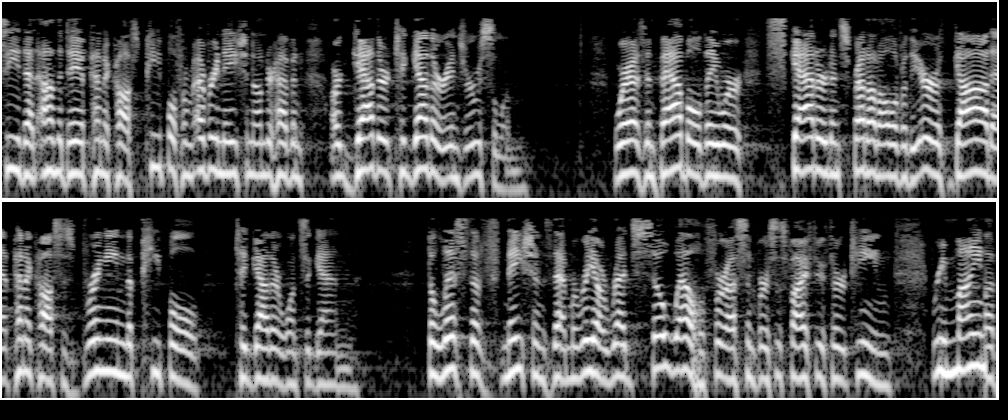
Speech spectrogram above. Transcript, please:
see that on the day of Pentecost, people from every nation under heaven are gathered together in Jerusalem. Whereas in Babel, they were scattered and spread out all over the earth, God at Pentecost is bringing the people together once again the list of nations that Maria read so well for us in verses 5 through 13 remind us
